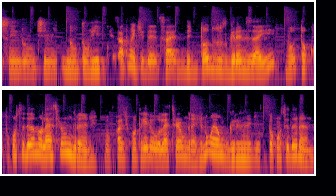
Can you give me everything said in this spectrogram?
sendo um time não tão rico? Exatamente, de, de todos os grandes aí, vou, tô, tô, considerando o Leicester um grande. Vou fazer de conta que ele, o Leicester é um grande. Não é um grande, tô considerando.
